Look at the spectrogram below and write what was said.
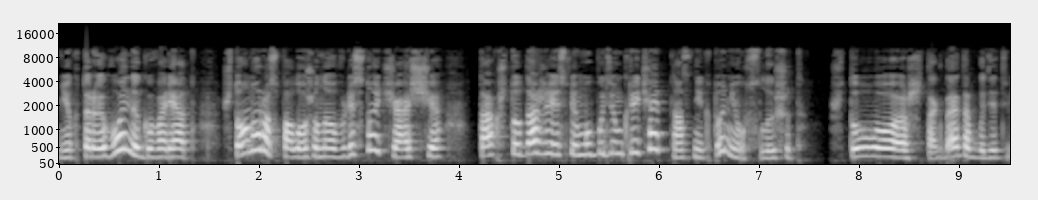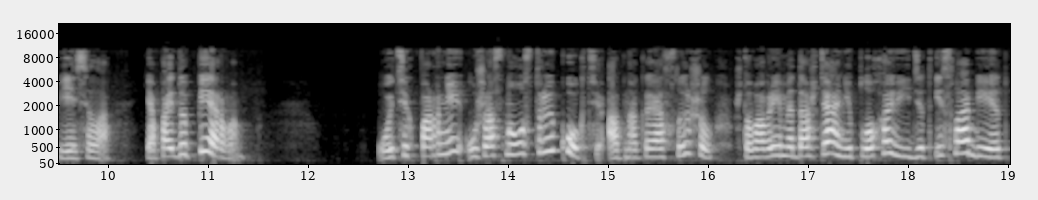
Некоторые воины говорят, что оно расположено в лесной чаще, так что даже если мы будем кричать, нас никто не услышит. Что ж, тогда это будет весело. Я пойду первым. У этих парней ужасно острые когти, однако я слышал, что во время дождя они плохо видят и слабеют,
